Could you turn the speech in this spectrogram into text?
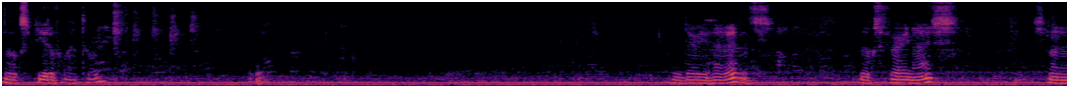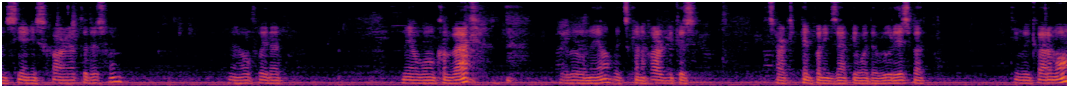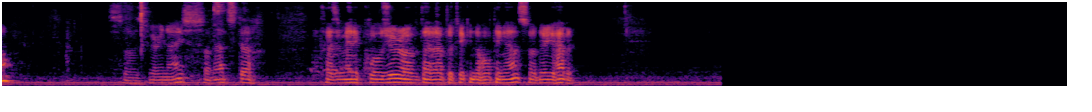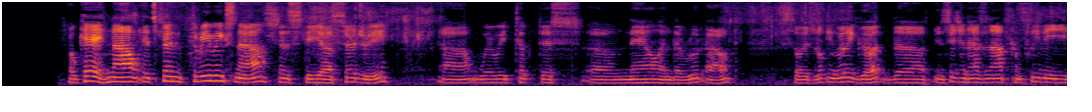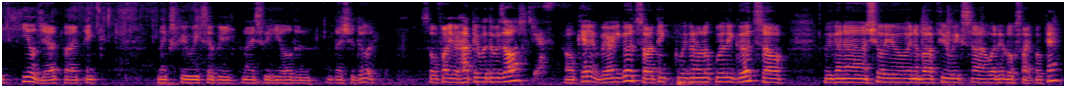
it looks beautiful afterward. And there you have it. It's, looks very nice. So you don't even see any scar after this one. And hopefully that nail won't come back. A little nail. It's kind of hard because it's hard to pinpoint exactly where the root is, but I think we got them all. So it's very nice. So that's the cosmetic closure of that after taking the whole thing out. So there you have it. Okay, now it's been three weeks now since the uh, surgery uh, where we took this um, nail and the root out. So it's looking really good. The incision has not completely healed yet, but I think next few weeks it'll be nicely healed and that should do it. So far you're happy with the results? Yes. Okay, very good. So I think we're gonna look really good. So we're gonna show you in about a few weeks uh, what it looks like, okay?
